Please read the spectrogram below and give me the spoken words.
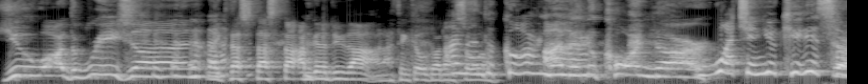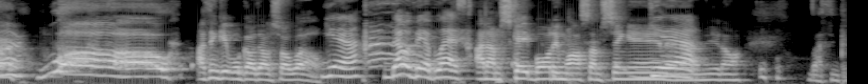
you are the reason. like that's that's that. I'm gonna do that, and I think it'll go down I'm so in well. the corner, I'm in the corner. watching you kiss her. Whoa! I think it will go down so well. Yeah, that would be a blast. and I'm skateboarding whilst I'm singing, Yeah. and I'm, you know, I think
